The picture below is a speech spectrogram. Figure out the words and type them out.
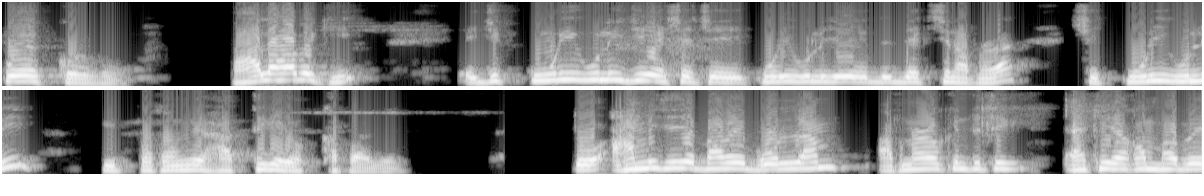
প্রয়োগ করব। তাহলে হবে কি? এই যে কুঁড়িগুলি যে এসেছে, এই কুঁড়িগুলি যে দেখছেন আপনারা, সেই কুঁড়িগুলি কীট পতঙ্গের হাত থেকে রক্ষা পাবে। তো আমি যেভাবে বললাম, আপনারাও কিন্তু ঠিক একই রকম ভাবে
